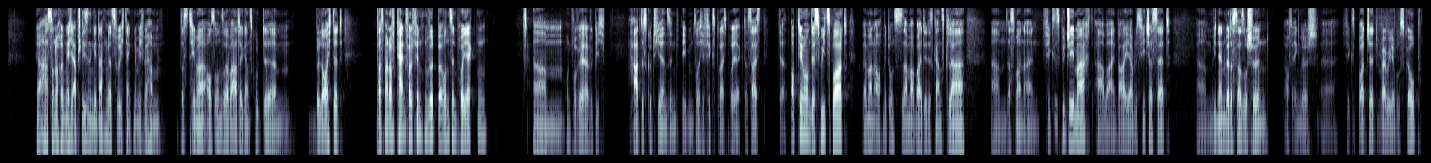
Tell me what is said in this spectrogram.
Ja, hast du noch irgendwelche abschließenden Gedanken dazu? Ich denke nämlich, wir haben das Thema aus unserer Warte ganz gut ähm, beleuchtet. Was man auf keinen Fall finden wird bei uns in Projekten ähm, und wo wir wirklich hart diskutieren, sind eben solche Fixpreisprojekte. Das heißt, der Optimum, der Sweet Spot, wenn man auch mit uns zusammenarbeitet, ist ganz klar, ähm, dass man ein fixes Budget macht, aber ein variables Feature Set. Ähm, wie nennen wir das da so schön auf Englisch? Äh, Fixed Budget, Variable Scope.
